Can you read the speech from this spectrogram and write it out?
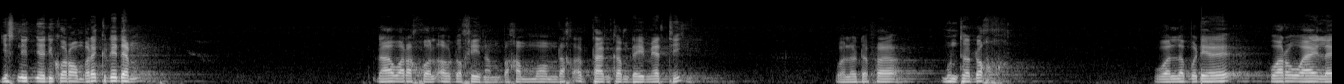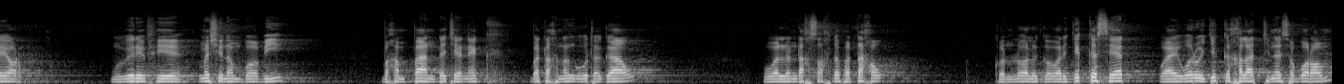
gis nit ña di ko romb rekk di dem daa war a xool aw doxiinam ba xam moom ndax ab tànkam day metti wala dafa munta dox wala bu dee waruwaay la yor mu vérifier machine am boobu yi ba xam paan da ca nekk ba tax nanguwut a gaaw wala ndax sax dafa taxaw kon loolu nga war a jëkk a seet waaye waroo jëkk a xalaat ci ne sa boroom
